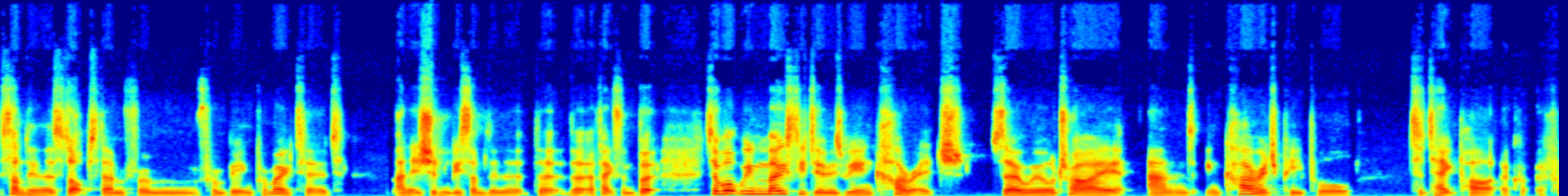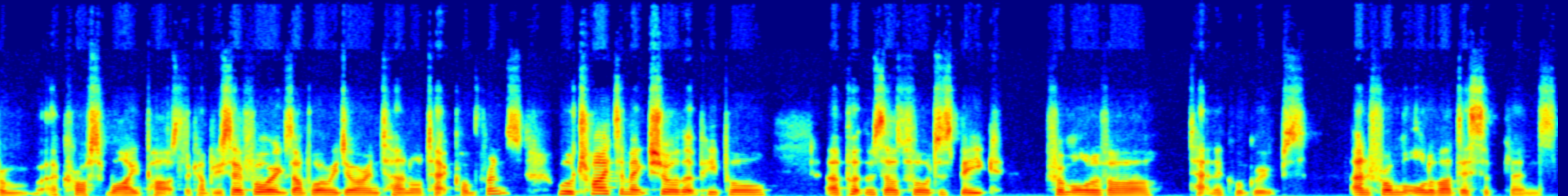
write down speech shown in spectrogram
something that stops them from from being promoted and it shouldn't be something that, that, that affects them but so what we mostly do is we encourage so we will try and encourage people to take part ac- from across wide parts of the company. So, for example, when we do our internal tech conference, we'll try to make sure that people uh, put themselves forward to speak from all of our technical groups and from all of our disciplines.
